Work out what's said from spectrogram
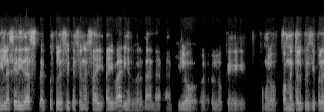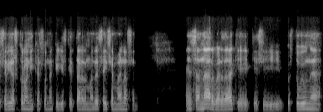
Y las heridas, eh, pues clasificaciones hay, hay varias, ¿verdad? Aquí lo, lo que, como lo comenté al principio, las heridas crónicas son aquellas que tardan más de seis semanas en en sanar, ¿verdad? Que, que si pues tuve una,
